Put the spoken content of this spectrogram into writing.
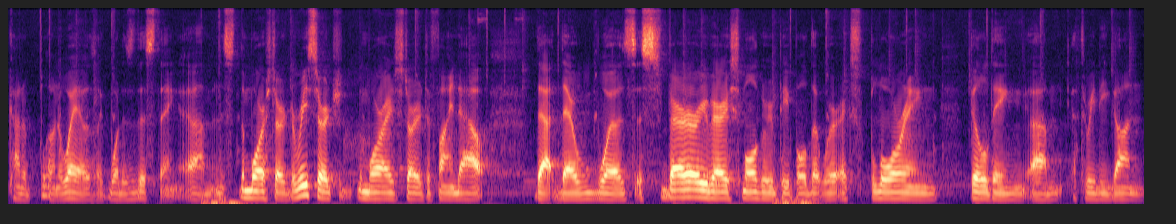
kind of blown away. I was like, what is this thing? Um, and this, the more I started to research, the more I started to find out that there was a very, very small group of people that were exploring building um, a 3D gun.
